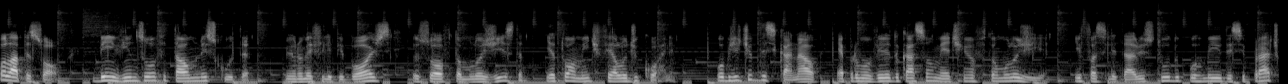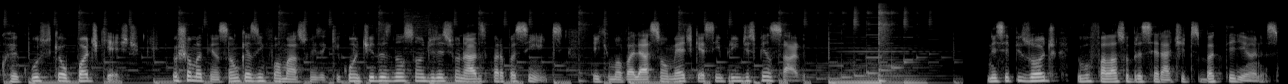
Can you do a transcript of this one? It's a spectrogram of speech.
Olá pessoal, bem-vindos ao Oftalmo na Escuta. Meu nome é Felipe Borges, eu sou oftalmologista e atualmente fellow de córnea. O objetivo desse canal é promover educação médica em oftalmologia e facilitar o estudo por meio desse prático recurso que é o podcast. Eu chamo a atenção que as informações aqui contidas não são direcionadas para pacientes e que uma avaliação médica é sempre indispensável. Nesse episódio, eu vou falar sobre as ceratites bacterianas.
